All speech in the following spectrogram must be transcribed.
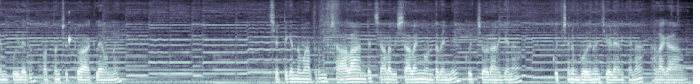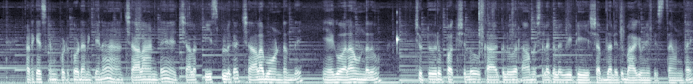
ఏం పూయలేదు. మొత్తం చుట్టూ ఆకలే ఉన్నాయి. చెట్టు కింద మాత్రం చాలా అంటే చాలా విశాలంగా ఉంటుందండి. కూర్చోవడానికైనా కూర్చొని భోజనం చేయడానికైనా అలాగా పడకేసుకొని పడుకోవడానికైనా చాలా అంటే చాలా పీస్ఫుల్గా చాలా బాగుంటుంది. ఏ గోలా ఉండదు. చుట్టూరు పక్షులు కాకులు రామచిలకలు వీటి శబ్దాలు అయితే బాగా వినిపిస్తూ ఉంటాయి.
